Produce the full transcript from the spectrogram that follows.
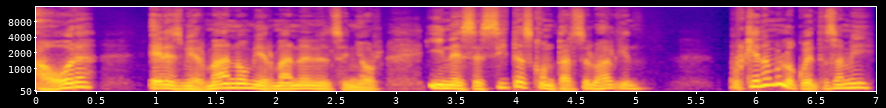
Ahora Eres mi hermano, mi hermana en el Señor y necesitas contárselo a alguien. ¿Por qué no me lo cuentas a mí?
